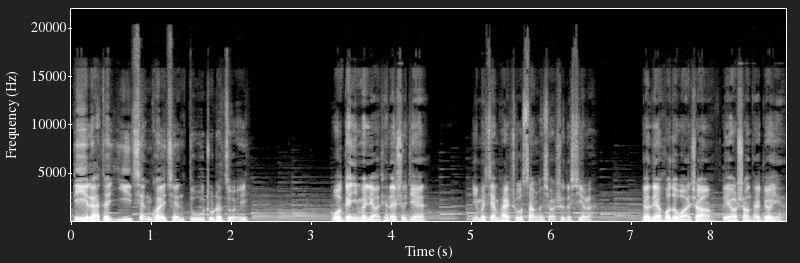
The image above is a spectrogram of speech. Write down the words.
递来的一千块钱堵住了嘴。我给你们两天的时间，你们先排出三个小时的戏来，两天后的晚上便要上台表演。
